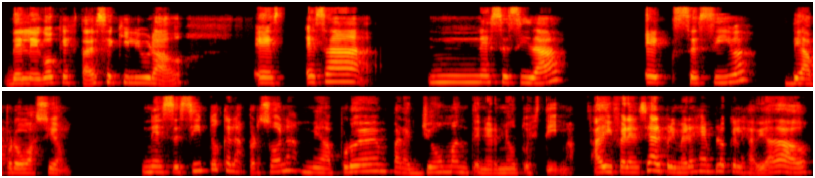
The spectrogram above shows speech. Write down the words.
del ego que está desequilibrado, es esa necesidad excesiva de aprobación necesito que las personas me aprueben para yo mantener mi autoestima. A diferencia del primer ejemplo que les había dado,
